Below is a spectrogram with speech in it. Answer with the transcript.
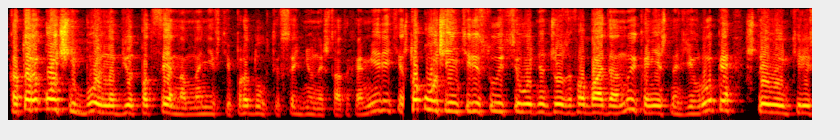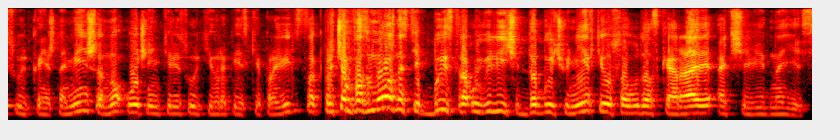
который очень больно бьет по ценам на нефтепродукты в Соединенных Штатах Америки, что очень интересует сегодня Джозефа Байдена, ну и конечно в Европе, что его интересует конечно меньше, но очень интересует европейские правительства. Причем возможности быстро увеличить добычу нефти у Саудовской Аравии очевидно есть.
